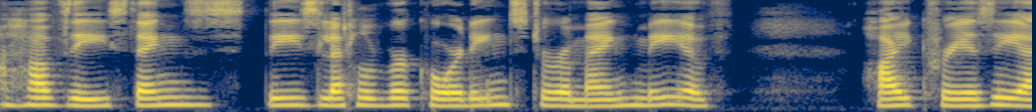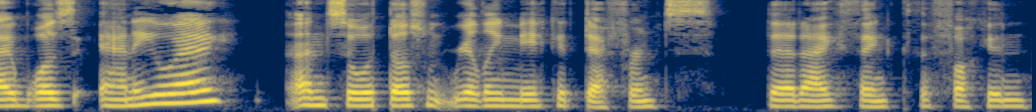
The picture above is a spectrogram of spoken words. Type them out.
I have these things, these little recordings to remind me of how crazy I was anyway, and so it doesn't really make a difference that I think the fucking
